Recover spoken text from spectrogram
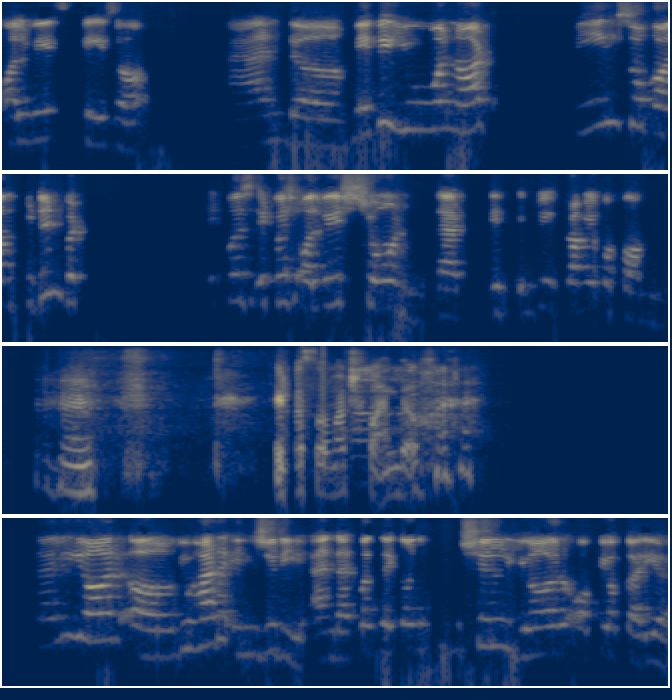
always pays off. And uh, maybe you were not being so confident, but it was it was always shown that it, it from your performance. Mhm. It was so much Uh, fun though. Sayali, your uh, you had an injury, and that was like a crucial year of your career.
